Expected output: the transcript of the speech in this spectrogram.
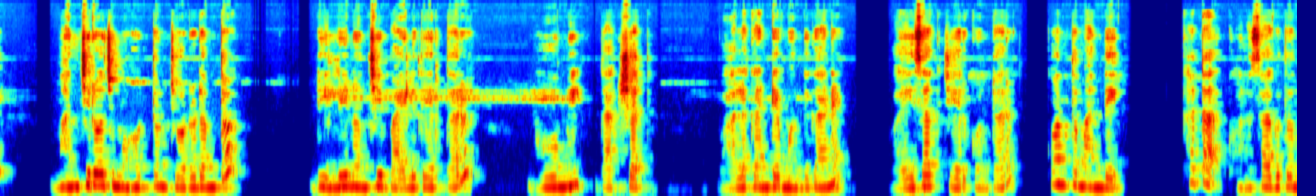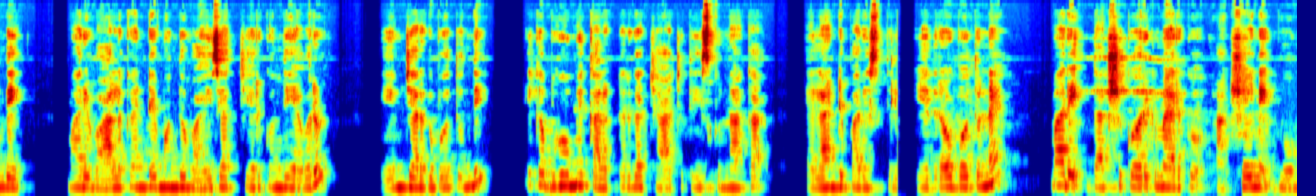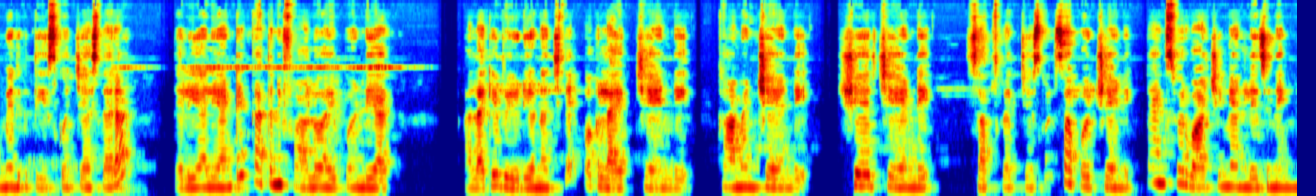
మంచి రోజు ముహూర్తం చూడడంతో ఢిల్లీ నుంచి బయలుదేరుతారు భూమి దక్షత్. వాళ్ళకంటే ముందుగానే వైజాగ్ చేరుకుంటారు కొంతమంది. కథ కొనసాగుతుంది. మరి వాళ్ళకంటే ముందు వైజాగ్ చేరుకుంది ఎవరు? ఏం జరగబోతుంది? ఇక భూమి కలెక్టర్గా ఛార్జ్ తీసుకున్నాక ఎలాంటి పరిస్థితులు ఎదురవబోతున్నాయి? మరి దక్ష కోరిక మేరకు అక్షయ్ని భూమి మీదకి తీసుకొచ్చేస్తారా? తెలియాలి అంటే కథని ఫాలో అయిపోండి అలాగే వీడియో నచ్చితే ఒక లైక్ చేయండి కామెంట్ చేయండి షేర్ చేయండి సబ్స్క్రైబ్ చేసుకొని సపోర్ట్ చేయండి. Thanks for watching and listening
